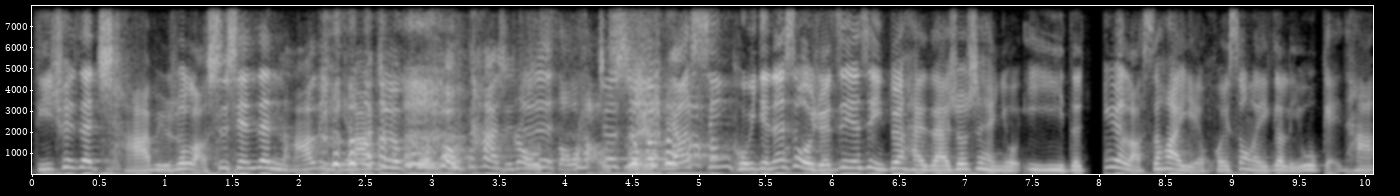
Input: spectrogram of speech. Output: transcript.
的确在查，比如说老师现在在哪里呀？就是 Google 大学，就是就是会比较辛苦一点。但是我觉得这件事情对孩子来说是很有意义的，因为老师后来也回送了一个礼物给他。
